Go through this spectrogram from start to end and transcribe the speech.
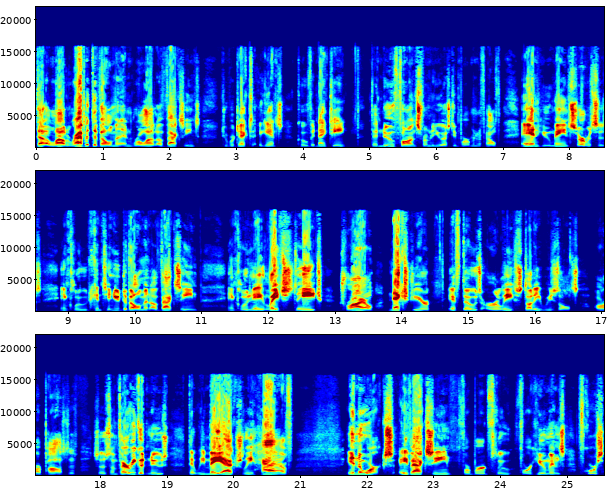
that allowed rapid development and rollout of vaccines to protect against COVID 19. The new funds from the U.S. Department of Health and Humane Services include continued development of vaccine, including a late stage trial next year if those early study results are positive. So, some very good news that we may actually have in the works a vaccine for bird flu for humans. Of course,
